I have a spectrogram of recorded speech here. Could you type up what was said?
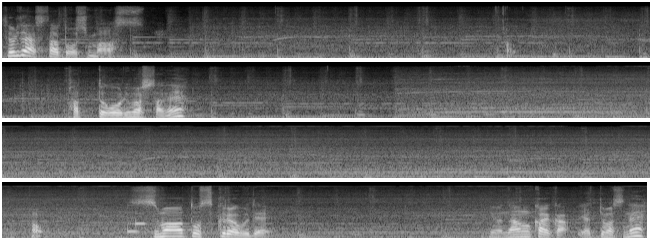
それではスタートをします。パッドが降りましたね。スマートスクラブで今何回かやってますね。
